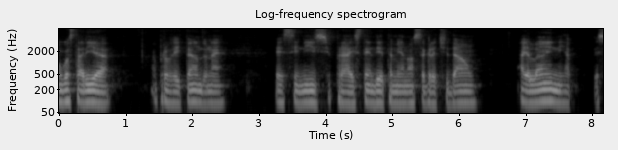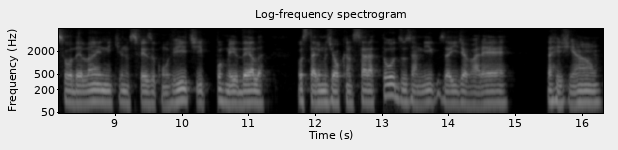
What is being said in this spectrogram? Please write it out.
eu gostaria, aproveitando, né, esse início para estender também a nossa gratidão a Elaine, a pessoa da Elaine que nos fez o convite e por meio dela gostaríamos de alcançar a todos os amigos aí de Avaré, da região.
